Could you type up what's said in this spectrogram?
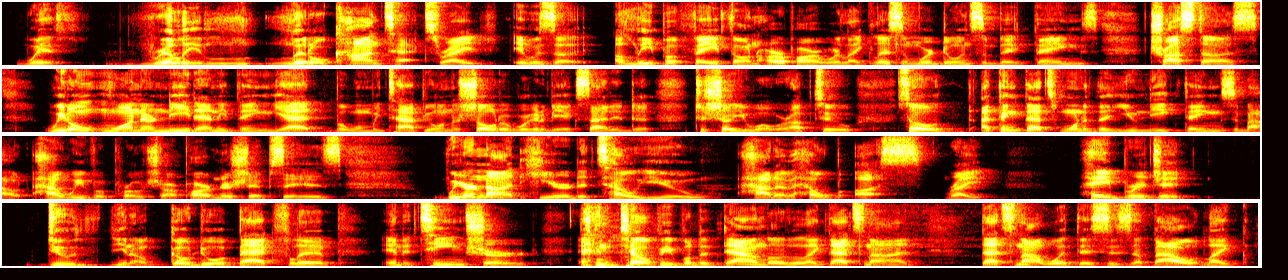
with really little context, right? It was a, a leap of faith on her part. We're like, listen, we're doing some big things. Trust us. We don't want or need anything yet, but when we tap you on the shoulder, we're going to be excited to to show you what we're up to. So I think that's one of the unique things about how we've approached our partnerships is we're not here to tell you how to help us, right? Hey, Bridget, do you know go do a backflip in a team shirt and tell people to download it? Like that's not that's not what this is about. Like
